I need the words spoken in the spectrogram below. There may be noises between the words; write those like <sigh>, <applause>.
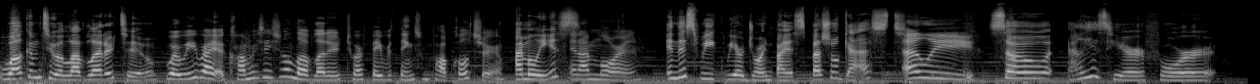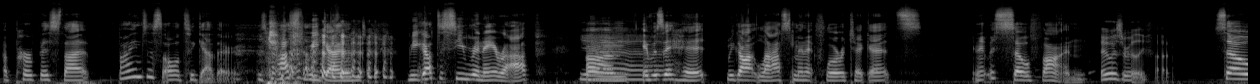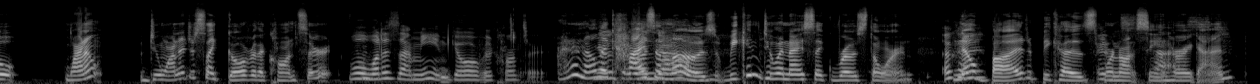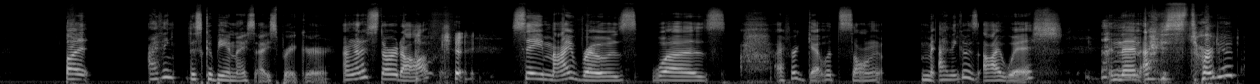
Welcome to A Love Letter 2. where we write a conversational love letter to our favorite things from pop culture. I'm Elise. And I'm Lauren. and this week we are joined by a special guest. Ellie. So, Ellie is here for a purpose that binds us all together. This past <laughs> weekend, we got to see Renee Rapp. Um, it was a hit. We got last minute floor tickets, and it was so fun. It was really fun. So, why don't do you want to just like go over the concert? Well, what does that mean? Go over the concert. I don't know, Give like highs and lows. We can do a nice like rose thorn. Okay. No Bud because we're not It's seeing her again. But I think this could be a nice icebreaker. I'm gonna start off. <laughs> Okay. Say my rose was <sighs> I forget what song. I think it was I Wish. And then I <laughs> started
